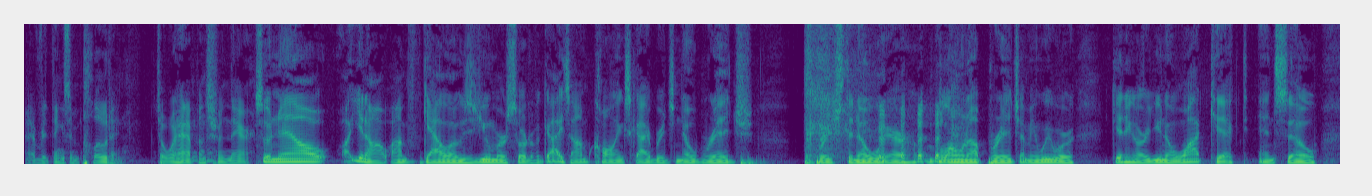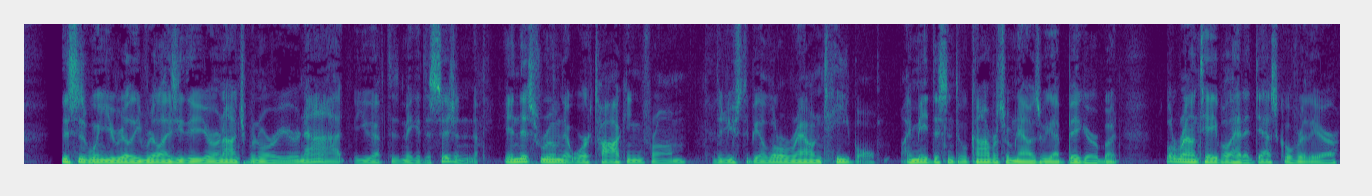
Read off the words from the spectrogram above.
everything's imploding. So what happens from there? So now, you know, I'm gallows humor sort of a guy. So I'm calling Skybridge no bridge, the bridge to nowhere, blown up bridge. I mean, we were getting our you know what kicked. And so this is when you really realize either you're an entrepreneur or you're not. You have to make a decision. In this room that we're talking from, there used to be a little round table. I made this into a conference room now as we got bigger, but a little round table. I had a desk over there.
